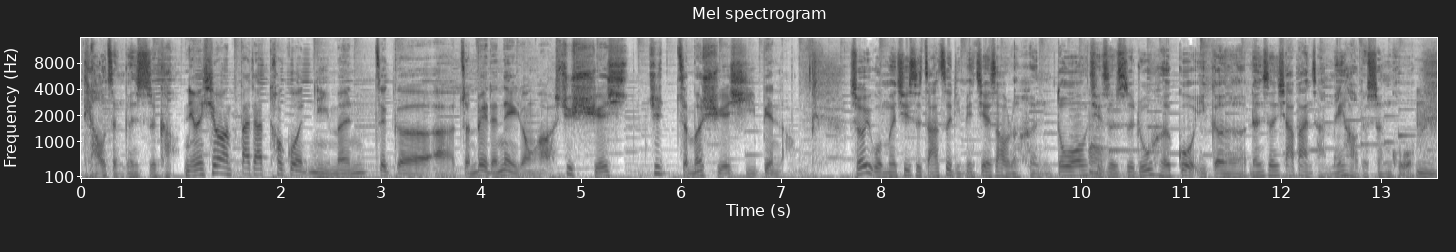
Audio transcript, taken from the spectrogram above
调整跟思考。你们希望大家透过你们这个呃准备的内容啊、去学习，去怎么学习变老。所以，我们其实杂志里面介绍了很多，其实是如何过一个人生下半场美好的生活。嗯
